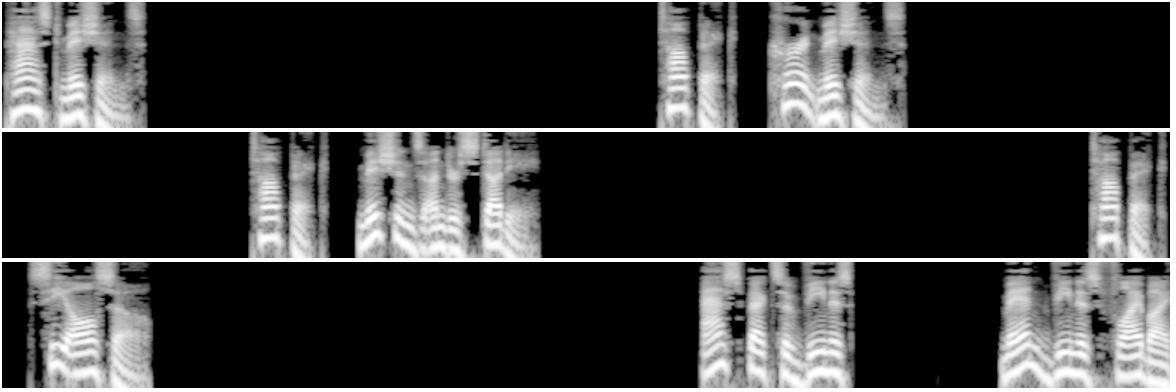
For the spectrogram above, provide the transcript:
Past missions. Current missions. Missions under study See also Aspects of Venus Manned Venus flyby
